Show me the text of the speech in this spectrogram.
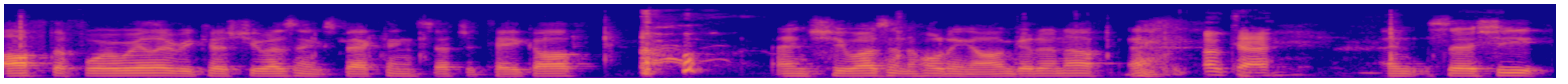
off the four wheeler because she wasn't expecting such a takeoff and she wasn't holding on good enough. Okay. And so she,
